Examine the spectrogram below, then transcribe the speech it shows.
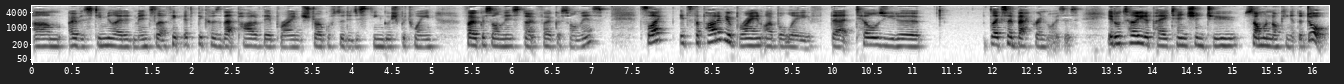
um, overstimulated mentally i think it's because that part of their brain struggles to distinguish between focus on this don't focus on this it's like it's the part of your brain i believe that tells you to like so background noises it'll tell you to pay attention to someone knocking at the door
